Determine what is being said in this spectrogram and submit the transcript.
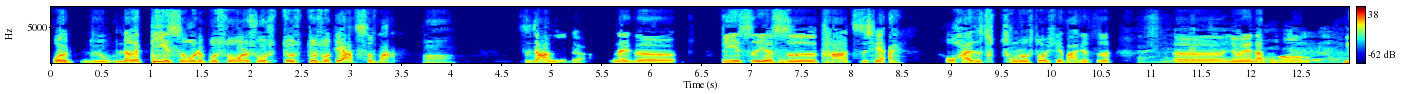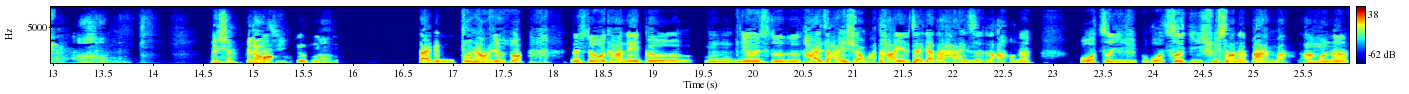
我那个第一次我就不说，我就说就就说第二次吧。啊，是这样子的，那个第一次也是他之前，哎，我还是从从头说起吧，就是呃，因为那时候啊，没事，别着急 就是啊。再跟你说一下吧，就是说那时候他那个嗯，因为是孩子还小嘛，他也在家带孩子，然后呢，我自己去我自己去上的班嘛，然后呢，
